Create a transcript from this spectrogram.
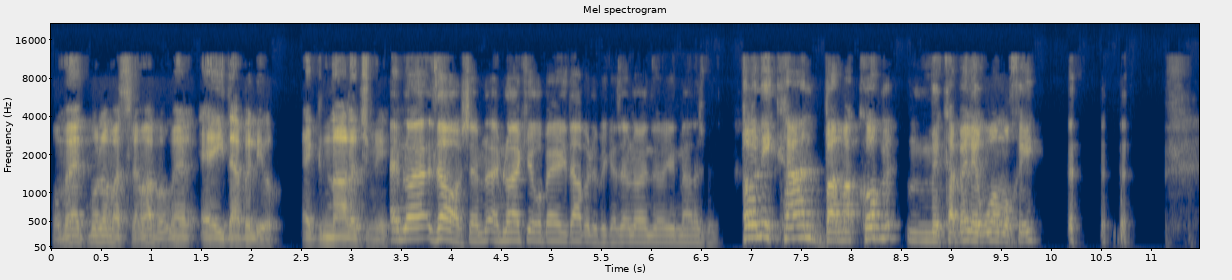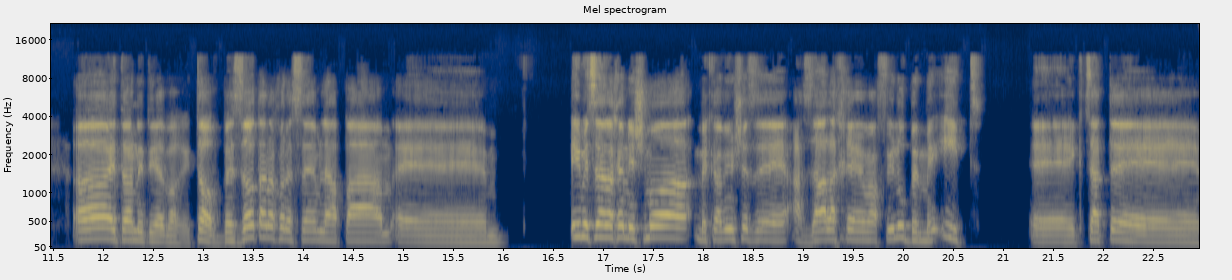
עומד מול המצלמה ואומר A.W. acknowledge me. הם לא, זהו, שהם לא יכירו ב-A.W. בגלל זה הם לא acknowledge me. טוני כאן במקום מקבל אירוע מוחי. אוי, טוני תהיה בריא. טוב, בזאת אנחנו נסיים להפעם. אמ, אם יצא לכם לשמוע, מקווים שזה עזר לכם אפילו במאית אה, קצת אה,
